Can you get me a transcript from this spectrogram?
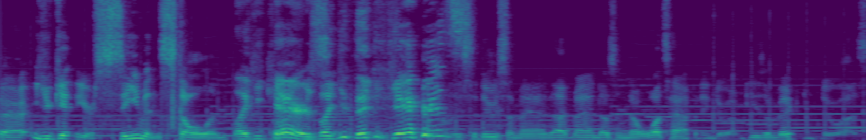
Uh, you getting your semen stolen. Like he cares. Like you think he You cares? seduce a man. That man doesn't know what's happening to him. He's a victim to us.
